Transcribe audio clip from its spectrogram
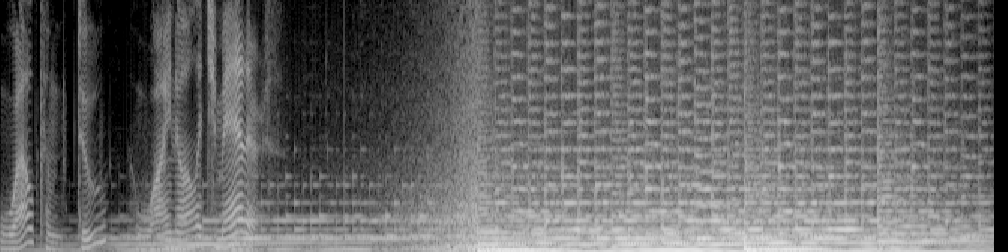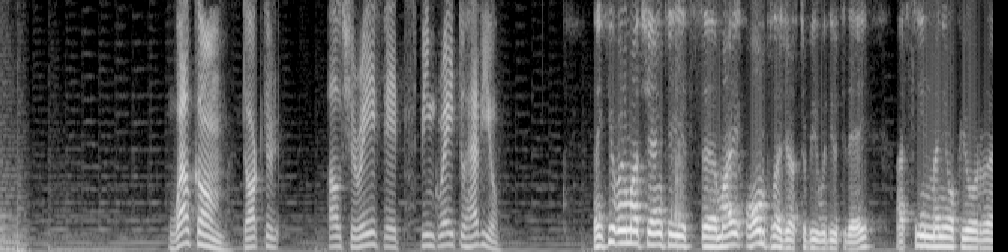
Welcome to Why Knowledge Matters. Welcome, Dr. Al Sharif. It's been great to have you. Thank you very much, Yannick. It's uh, my own pleasure to be with you today. I've seen many of your uh,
